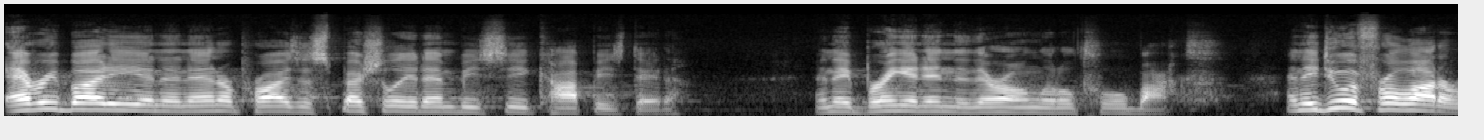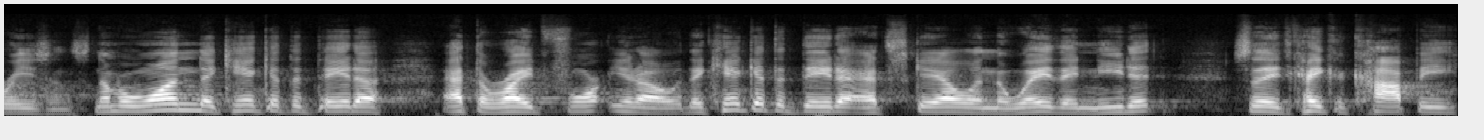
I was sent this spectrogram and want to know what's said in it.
Everybody in an enterprise, especially at NBC, copies data. And they bring it into their own little toolbox. And they do it for a lot of reasons. Number one, they can't get the data at the right form, you know, they can't get the data at scale in the way they need it. So they take a copy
